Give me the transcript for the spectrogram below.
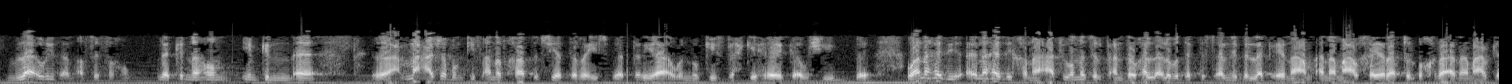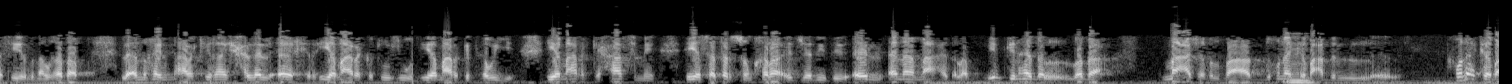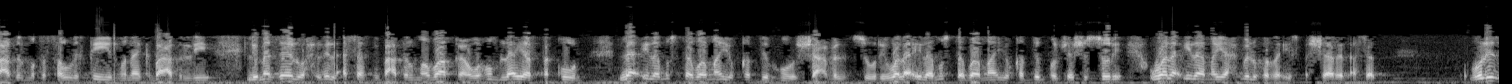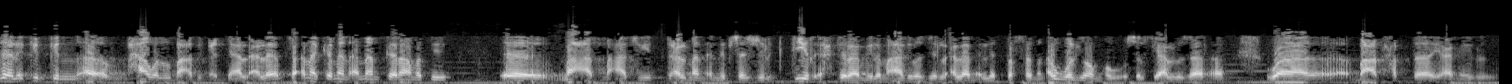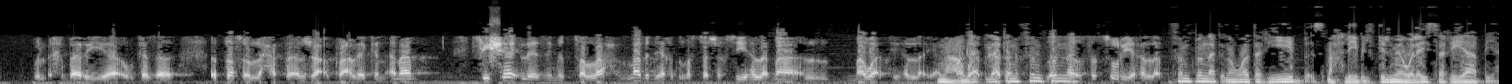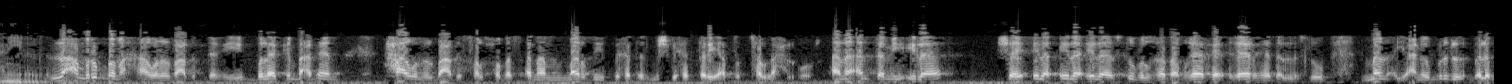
لا أريد أن أصفهم لكنهم يمكن آه، آه، ما عجبهم كيف أنا بخاطب سيادة الرئيس بهالطريقه أو إنه كيف بحكي هيك أو شيء وأنا هذه أنا هذه قناعاتي وما زلت عنده. وهلا لو بدك تسألني بقول لك إيه نعم أنا مع الخيارات الأخرى أنا مع الكثير من الغضب لأنه هاي المعركة رايحة للآخر. هي معركة وجود هي معركة هوية هي معركة حاسمة هي سترسم خرائط جديدة. أنا مع هذا الأمر. يمكن هذا الوضع ما عجب البعض. هناك بعض هناك بعض المتسلقين هناك بعض اللي اللي ما زالوا للأسف ببعض المواقع وهم لا يرتقون لا إلى مستوى ما يقدمه الشعب السوري ولا إلى مستوى ما يقدمه الجيش السوري ولا إلى ما يحمله الرئيس بشار الأسد. ولذلك يمكن حاول البعض يبعدني عن الإعلام فأنا كمان أمام كرامتي مع مع جيت علما إني بسجل كثير احترامي لمعالي وزير الإعلام اللي اتصل من أول يوم هو وصل فيه على الوزارة وبعد حتى يعني بالاخباريه أو كذا اتصل لحتى أرجع اطلع لكن أنا في شيء لازم يتصلح. ما بدي أخذ القصة شخصيه هلأ ما ما وقتي هلأ يعني. نعم. لكن فهمت منك قصه سوريا هلأ. فهمت منك إنه هو تغييب اسمح لي بالكلمة وليس غياب يعني. نعم ربما حاول البعض التغييب ولكن بعدين حاول البعض يصلحه بس أنا ما رضيت بهذا مش بهالطريقة بتتصلح الأمور. أنا أنتمي إلى شيء إلى إلى إلى أسلوب الغضب غير غير هذا الأسلوب. يعني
